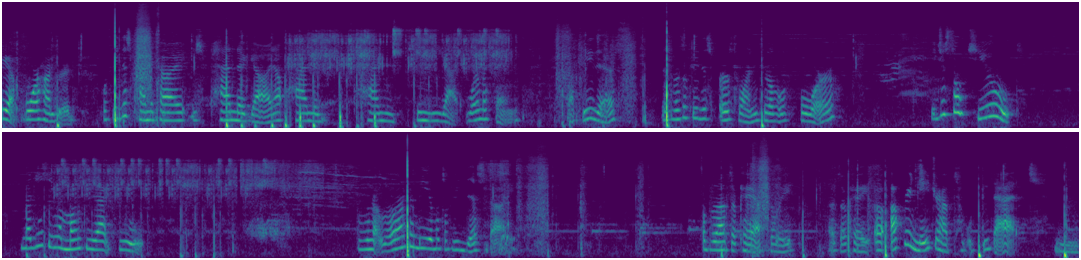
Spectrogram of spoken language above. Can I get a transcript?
yeah, 400. We'll feed this panda guy, this panda guy, not panda, panda, panda guy. What am I saying? I'll feed this. We're supposed to feed this earth one to level 4. He's just so cute. Imagine seeing a monkey that cute. But we're not, we're not gonna be able to feed this guy. Oh, but that's okay, actually. That's okay. Uh, upgrade nature habitat. We'll do that. Mm,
